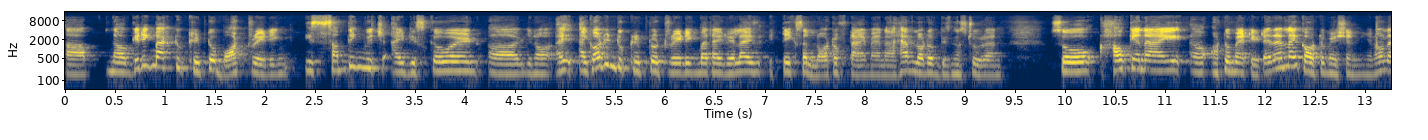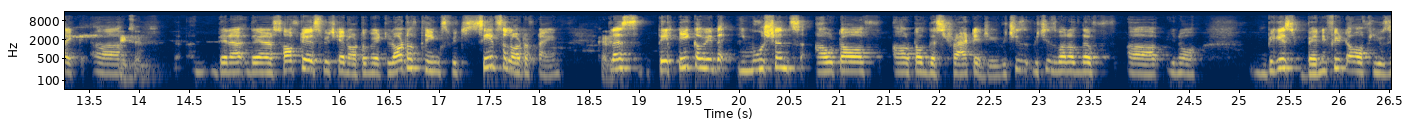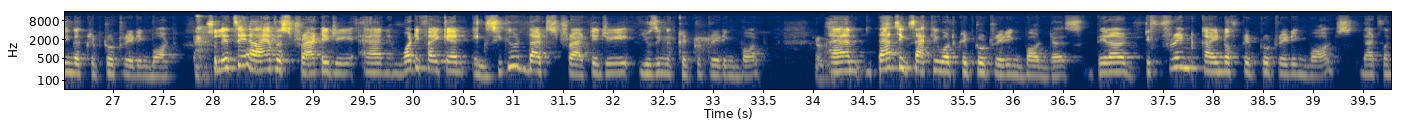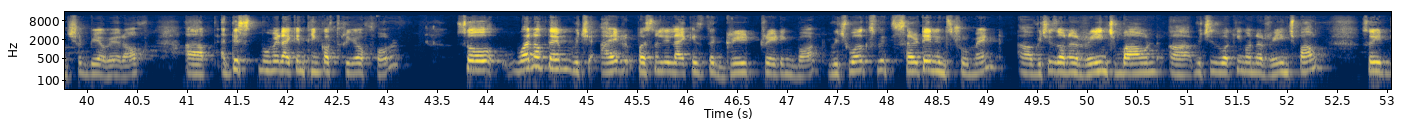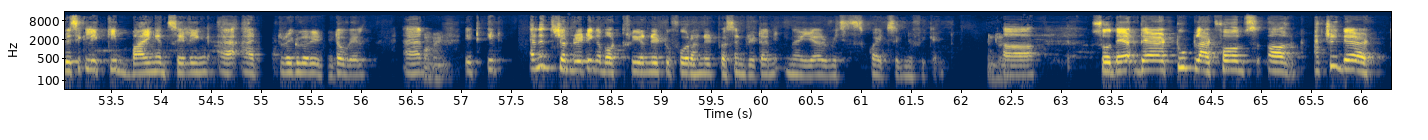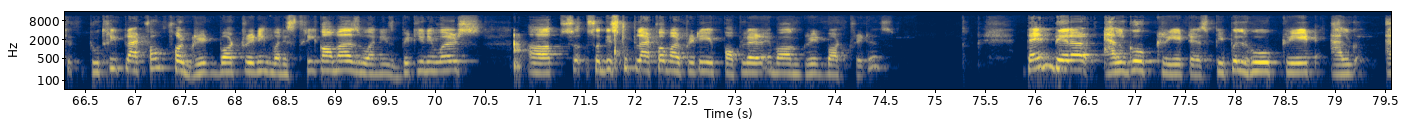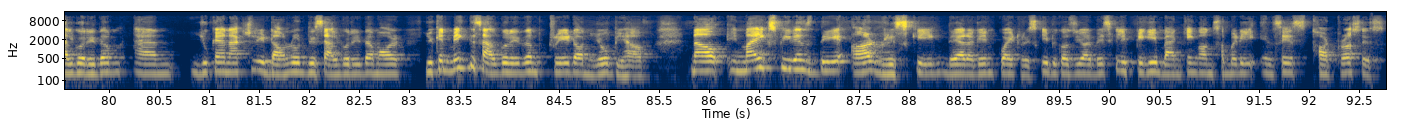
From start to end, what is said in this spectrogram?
uh, now, getting back to crypto bot trading is something which I discovered. Uh, you know, I, I got into crypto trading, but I realized it takes a lot of time, and I have a lot of business to run. So, how can I uh, automate it? And I like automation. You know, like uh, there are there are softwares which can automate a lot of things, which saves a lot of time. Correct. Plus, they take away the emotions out of out of the strategy, which is which is one of the uh, you know biggest benefit of using a crypto trading bot. So let's say I have a strategy and what if I can execute that strategy using a crypto trading bot? Okay. And that's exactly what crypto trading bot does. There are different kind of crypto trading bots that one should be aware of. Uh, at this moment, I can think of three or four. So one of them, which I personally like, is the Grid Trading Bot, which works with certain instrument, uh, which is on a range bound, uh, which is working on a range bound. So it basically keep buying and selling uh, at regular interval, and okay. it it and it's generating about 300 to 400 percent return in a year, which is quite significant. Uh, so there there are two platforms. Uh, actually, there are two three platforms for grid bot trading. One is Three Commas, one is BitUniverse uh, so, so these two platforms are pretty popular among grid bot traders. Then there are algo creators, people who create algo, algorithm and you can actually download this algorithm or you can make this algorithm trade on your behalf. Now in my experience they are risky. They are again quite risky because you are basically piggy banking on somebody else's thought process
